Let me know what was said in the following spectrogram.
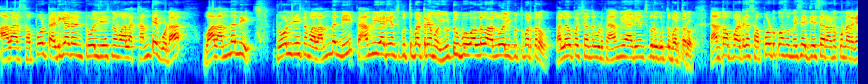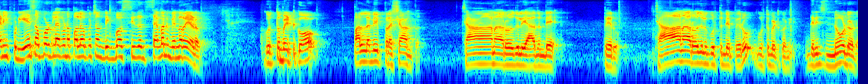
అలా సపోర్ట్ అడిగాడని ట్రోల్ చేసిన వాళ్ళ కంటే కూడా వాళ్ళందరినీ ట్రోల్ చేసిన వాళ్ళందరినీ ఫ్యామిలీ ఆడియన్స్ గుర్తుపట్టరేమో. యూట్యూబ్ వాళ్ళు అల్లు వాళ్ళు గుర్తుపడతారు. పల్లవ ప్రశాంత్ కూడా ఫ్యామిలీ ఆడియన్స్ కూడా గుర్తుపడతారు. దాంతో పాటుగా సపోర్ట్ కోసం మెసేజ్ చేశారు అనుకున్నారు కానీ ఇప్పుడు ఏ సపోర్ట్ లేకుండా Pallava Prashanth Bigg Boss season seven winner అయ్యాడు. గుర్తుపెట్టుకో పల్లవి ప్రశాంత్ చాలా రోజులు యాదుండే పేరు. చాలా రోజులు గుర్తుండే పేరు గుర్తుపెట్టుకోండి. దెర్ ఇస్ నో డౌట్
